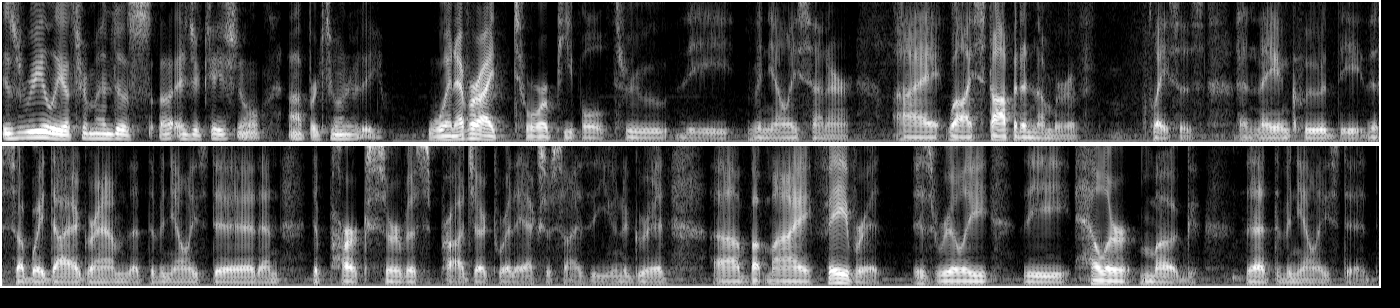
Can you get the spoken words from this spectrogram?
is really a tremendous uh, educational opportunity. Whenever I tour people through the Vignelli Center, I well, I stop at a number of places, and they include the the subway diagram that the Vignellis did, and the Park Service project where they exercise the unigrid. Uh, but my favorite is really the Heller mug that the Vignellis did.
